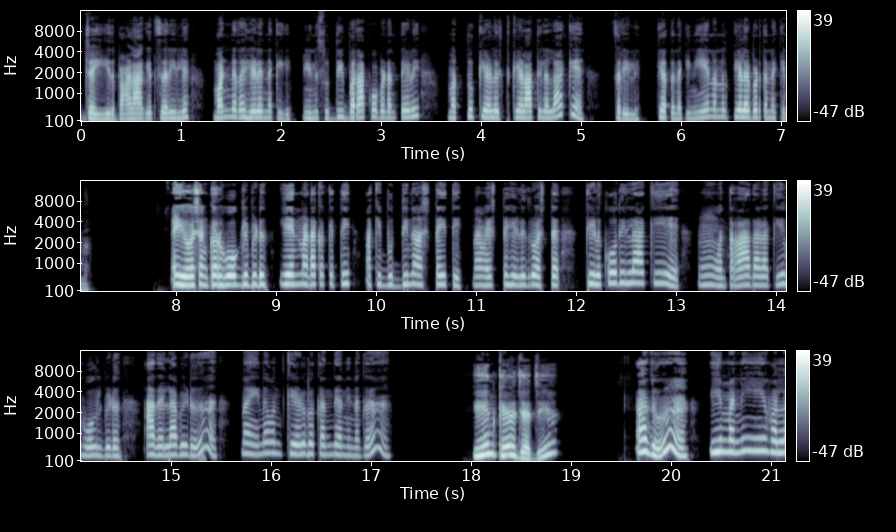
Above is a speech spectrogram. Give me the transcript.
ಜೈ ಇದು ಭಾಳ ಆಗೈತೆ ಸರಿ ಇಲ್ಲೇ. ಮಣ್ಣರ ಹೇಳೇನಕಿಗೆ ನೀನು ಸುದ್ದಿ ಬರಾಕ್ ಹೋಗ್ಬೇಡ ಅಂತೇಳಿ ಮತ್ತು ಕೇಳ ಕೇಳಾತಿಲ್ಲ ಆಕೆ? ಸರಿ ಇಲ್ಲಿ ಕೇಳ್ತಾನಕಿನ ಏನನ್ನು ಕೇಳೇ ಬಿಡ್ತಾನಕಿನ ಅಯ್ಯೋ ಶಂಕರ್, ಹೋಗ್ಲಿ ಬಿಡು. ಏನ್ ಮಾಡಾಕತ್ತಿ ಆಕಿ ಬುದ್ಧಿನ ಅಷ್ಟೈತಿ ನಾವ್ ಎಷ್ಟು ಹೇಳಿದ್ರು ಅಷ್ಟೇ. ತಿಳ್ಕೋದಿಲ್ಲ ಆಕಿ. ಹ್ಮ್, ಒಂಥರ ಅದಾಳಕಿ ಹೋಗ್ಲಿ ಬಿಡು. ಅದೆಲ್ಲ ಬಿಡು. ನಾ ಏನೋ ಒಂದ್ ಕೇಳ್ಬೇಕಂದ್ಯಾ ನಿನಗ? ಏನ್ ಕೇಳ ಜಾಜಿ? ಅದು ಈ ಮನಿ ಹೊಲ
